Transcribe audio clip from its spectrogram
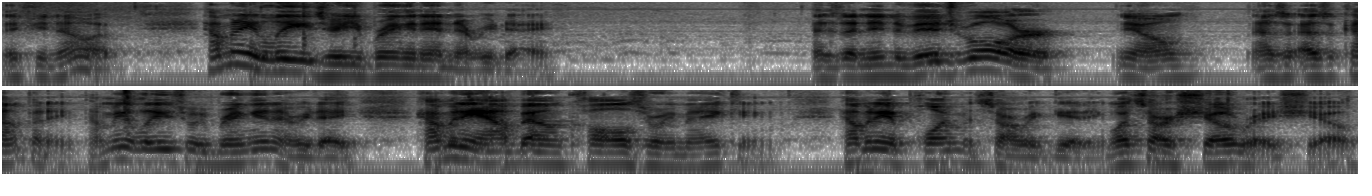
if you know it. How many leads are you bringing in every day? As an individual or, you know, as a, as a company? How many leads do we bring in every day? How many outbound calls are we making? How many appointments are we getting? What's our show ratio?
